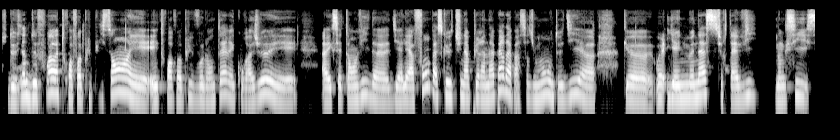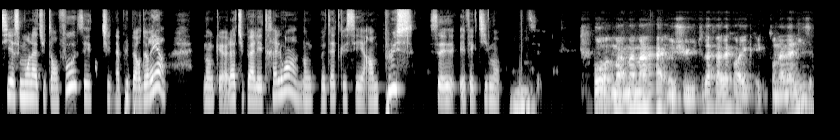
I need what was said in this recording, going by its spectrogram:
tu deviens deux fois, trois fois plus puissant et, trois fois plus volontaire et courageux et avec cette envie d'y aller à fond parce que tu n'as plus rien à perdre à partir du moment où on te dit euh, qu'il y a une menace sur ta vie. Donc si, si à ce moment-là tu t'en fous, c'est tu n'as plus peur de rien. Donc euh, là tu peux aller très loin. Donc peut-être que c'est un plus, Bon, je suis tout à fait d'accord avec, ton analyse,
